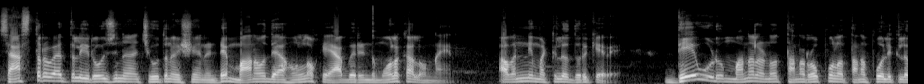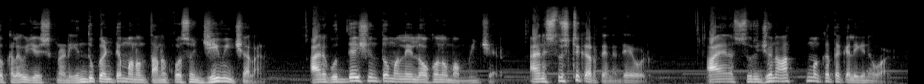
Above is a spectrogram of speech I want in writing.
శాస్త్రవేత్తలు ఈ రోజున చెబుతున్న విషయం ఏంటంటే మానవ దేహంలో ఒక యాభై రెండు మూలకాలు ఉన్నాయని. అవన్నీ మట్టిలో దొరికేవే. దేవుడు మనలను తన రూపంలో తన పోలికలో కలుగు చేసుకున్నాడు. ఎందుకంటే మనం తన కోసం జీవించాలని. ఆయనకు ఉద్దేశంతో మనల్ని లోకంలో పంపించారు. ఆయన సృష్టికర్తైన దేవుడు. ఆయన సృజనాత్మకత కలిగినవాడు.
